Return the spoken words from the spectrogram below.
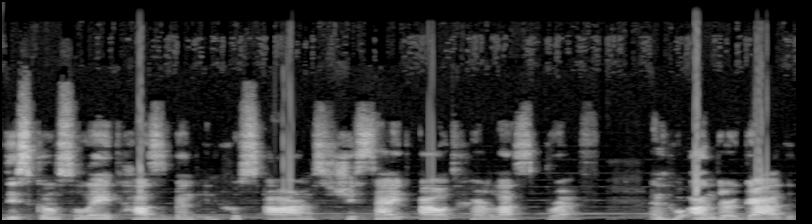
disconsolate husband in whose arms she sighed out her last breath, and who under God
